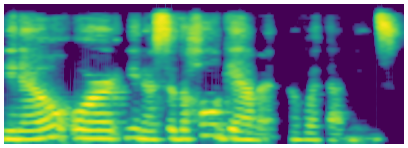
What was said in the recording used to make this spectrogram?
you know, or you know, so the whole gamut of what that means.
